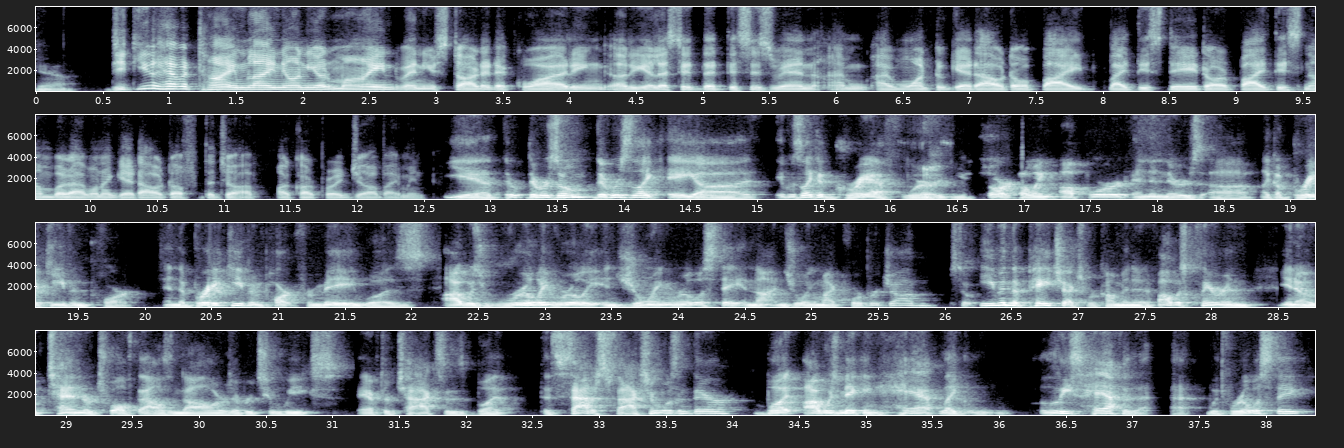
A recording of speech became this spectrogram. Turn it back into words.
yeah. Did you have a timeline on your mind when you started acquiring a real estate that this is when I'm I want to get out or by by this date or by this number I want to get out of the job or corporate job? I mean, yeah, there, there was there was like a uh, it was like a graph where you start going upward and then there's uh, like a break even part and the break even part for me was I was really, really enjoying real estate and not enjoying my corporate job. So even the paychecks were coming in. If I was clearing, you know, ten or twelve thousand dollars every two weeks after taxes, but the satisfaction wasn't there. But I was making half, like at least half of that with real estate.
